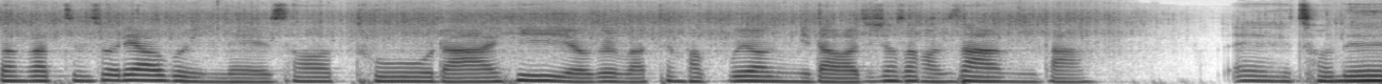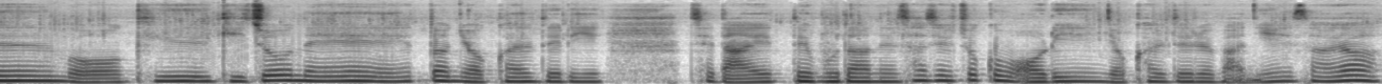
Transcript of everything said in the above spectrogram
열정 같은 소리하고 있네에서 도라희 역을 맡은 박부영입니다. 와주셔서 감사합니다. 네, 저는 뭐 그 기존에 했던 역할들이 제 나이 때보다는 사실 조금 어린 역할들을 많이 해서요.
